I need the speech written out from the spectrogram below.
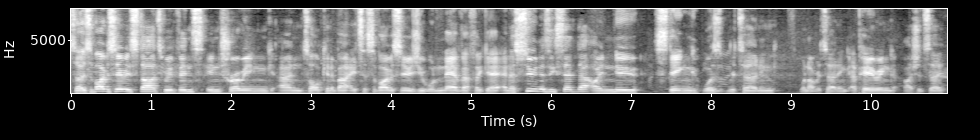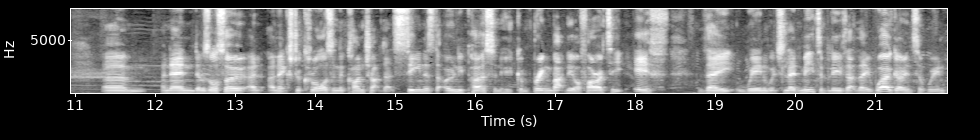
So Survivor Series starts with Vince introing and talking about it's a Survivor Series you will never forget. And as soon as he said that, I knew Sting was returning well not returning, appearing, I should say. Um, and then there was also an, an, extra clause in the contract that's seen as the only person who can bring back the authority if they win, which led me to believe that they were going to win.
